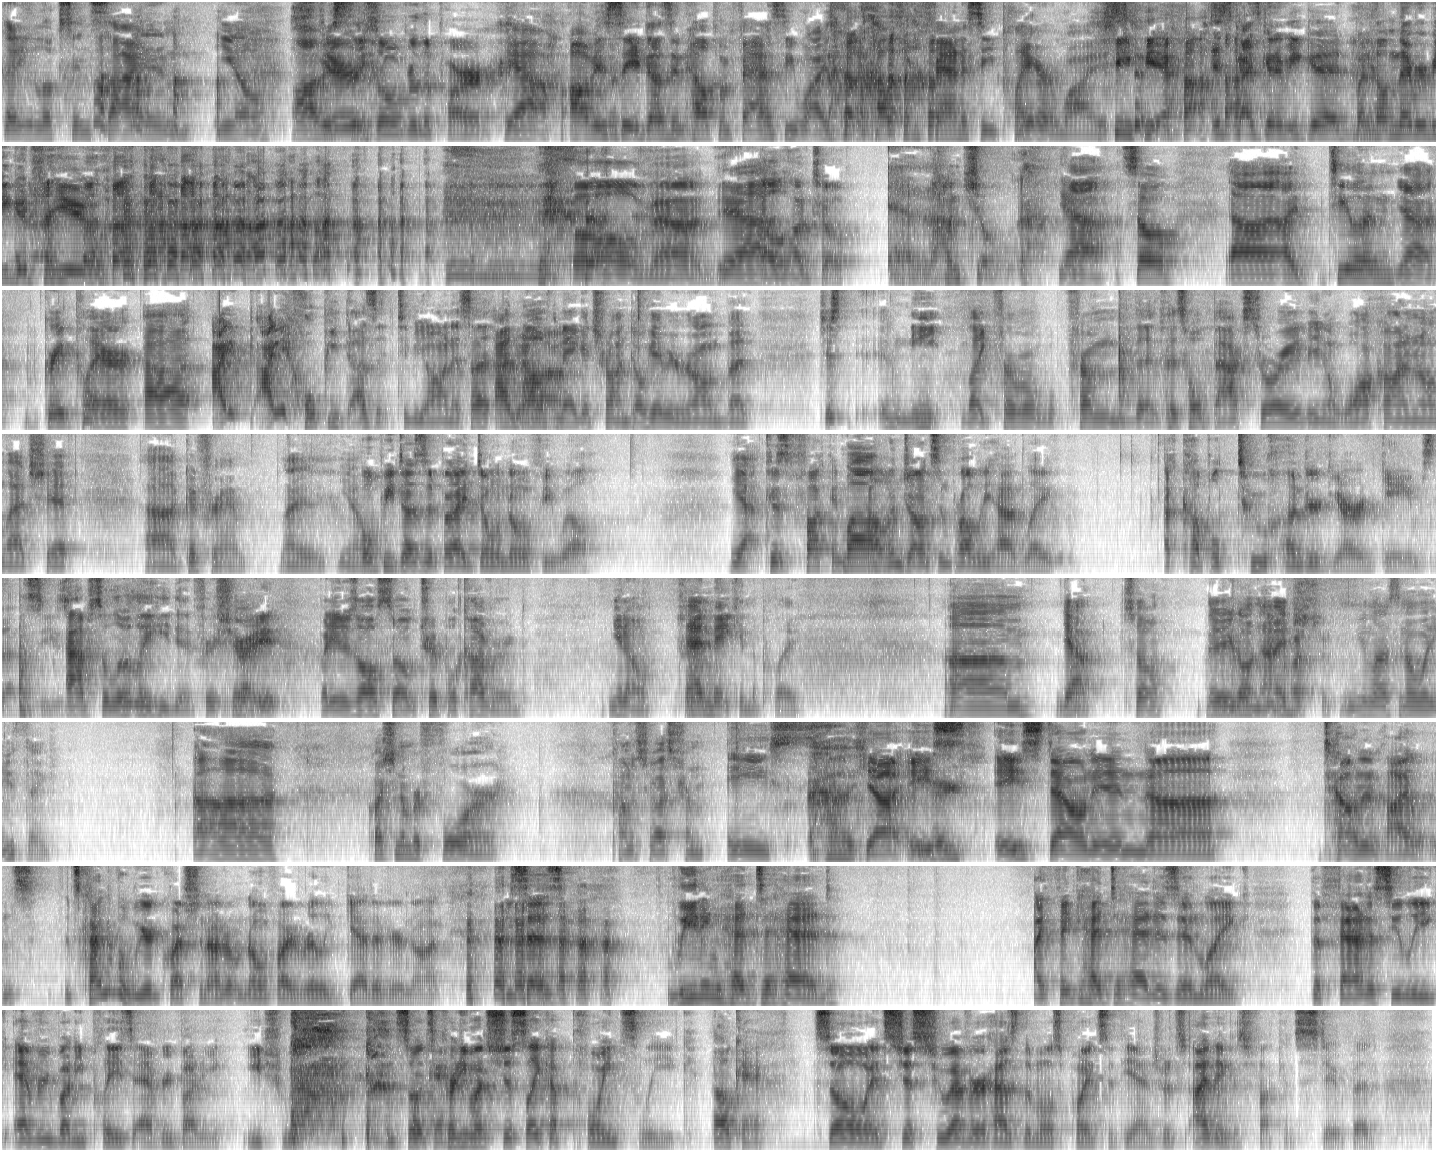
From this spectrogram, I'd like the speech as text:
that he looks inside, and you know, obviously, Stares over the park. yeah, obviously it doesn't help him fantasy wise, but it helps him fantasy player wise. yeah, this guy's gonna be good, but he'll never be good for you. oh man, Yeah. El Huncho. El Huncho. Yeah. So uh, I Thielen, yeah, great player. Uh, I I hope he does it. To be honest, I, I love Megatron. Don't get me wrong, but just neat. Like from from the his whole backstory, being a walk on and all that shit. Uh, good for him. I, you know, Hope he does it, but I don't know if he will. yeah. Because fucking Well- Calvin Johnson probably had like a couple two hundred yard games that season. Absolutely, he did for sure. Right. But he was also triple covered, you know, and making the play. Um. Yeah. So there you go, Nige. You let us know what you think. Uh, question number four comes to us from Ace. yeah, Ace Ace down in uh, down in Highlands. It's kind of a weird question. I don't know if I really get it or not. He says leading head to head. I think head to head is in like the fantasy league. Everybody plays everybody each week, and so it's pretty much just like a points league. Okay. So it's just whoever has the most points at the end, which I think is fucking stupid.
